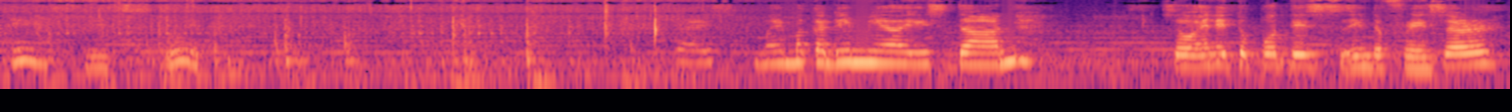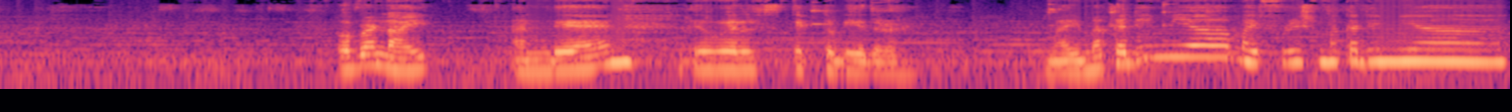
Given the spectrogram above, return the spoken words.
Okay, let's do it. Guys, my macadamia is done. So I need to put this in the freezer overnight and then it will stick together. My macadamia, my fresh macadamia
